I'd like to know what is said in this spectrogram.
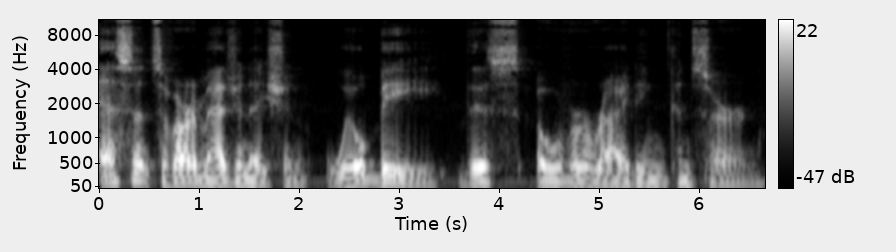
essence of our imagination will be this overriding concern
